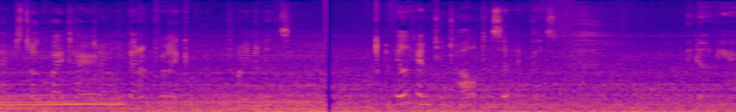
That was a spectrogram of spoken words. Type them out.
I'm still quite tired. I've only been up for like 20 minutes. I feel like I'm too tall to sit like this. Way down here.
